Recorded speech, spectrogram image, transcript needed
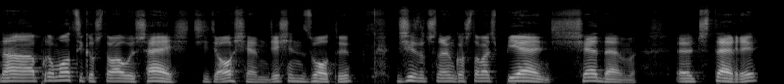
na promocji kosztowały 6, 8, 10 zł, dzisiaj zaczynają kosztować 5, 7, 4,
